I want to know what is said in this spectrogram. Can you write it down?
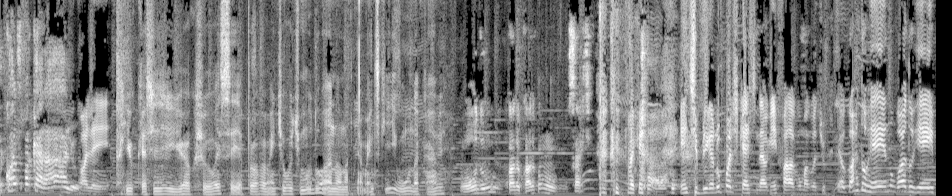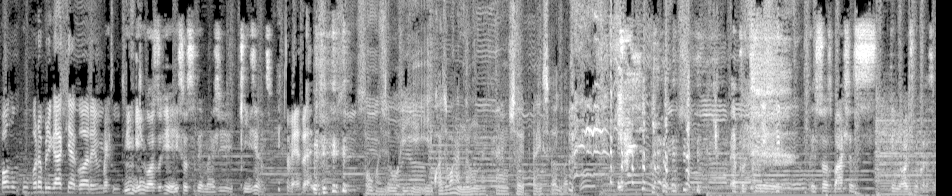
T-Quadros pra caralho. Olha aí. E o cast de Yu Hakusho vai ser provavelmente o último do ano, né? A menos que um acabe. Ou do quadro quadro como o site. A gente briga no podcast, né? Alguém fala alguma coisa tipo, eu gosto do rei, eu não gosto do rei, pau no cu, bora brigar aqui agora, eu Mas tu. ninguém gosta do Riei se você tem mais de 15 anos. É verdade. Pô, mas o ele é quase um anão, né? Caramba, só reparei isso agora. É porque pessoas baixas têm ódio no coração.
